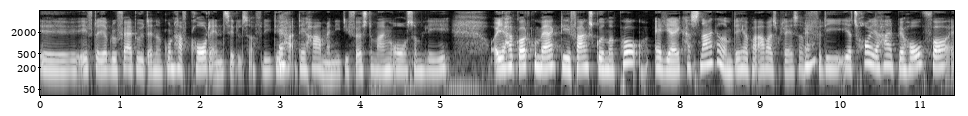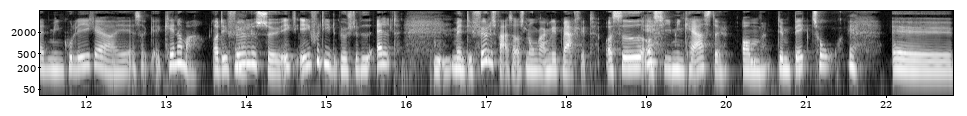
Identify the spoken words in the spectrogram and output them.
øh, efter jeg blev færdiguddannet, kun haft korte ansættelser, fordi det, ja. har, det har man i de første mange år som læge. Og jeg har godt kunne mærke, at det er faktisk gået mig på, at jeg ikke har snakket om det her på arbejdspladser, ja. fordi jeg tror, jeg har et behov for, at mine kollegaer øh, altså, kender mig. Og det føles, øh, ikke, ikke fordi de behøver at vide alt, mm. men det føles faktisk også nogle gange lidt mærkeligt, at sidde ja. og sige min kæreste om dem begge to. Ja. Øh,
